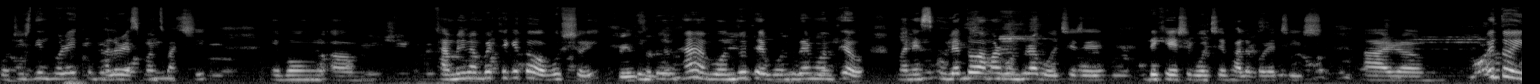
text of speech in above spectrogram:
পঁচিশ দিন ধরেই খুব ভালো রেসপন্স পাচ্ছি। এবং ফ্যামিলি মেম্বার থেকে তো অবশ্যই কিন্তু হ্যাঁ বন্ধু বন্ধুদের মধ্যেও মানে স্কুলে তো আমার বন্ধুরা বলছে যে দেখে এসে বলছে ভালো করেছিস। আর ওই তো এই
